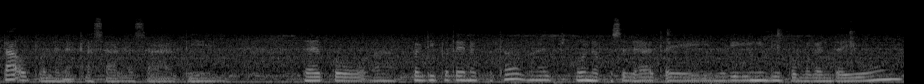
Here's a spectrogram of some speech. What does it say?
tao po na nagkasala sa atin. Dahil po, ah, pag di po tayo nagpatawad, una po sa lahat ay magiging hindi po maganda yung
